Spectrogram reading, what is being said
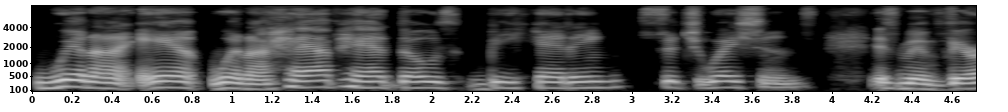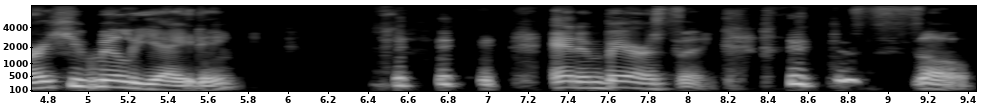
when I am when I have had those beheading situations, it's been very humiliating and embarrassing. so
